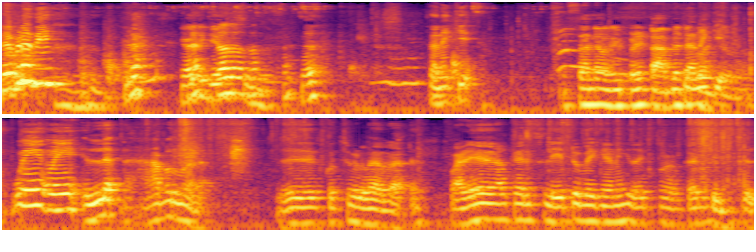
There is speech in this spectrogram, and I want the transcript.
ഇതെവിടെ നീ? സനക്ക് ഉയ് ഇല്ല ടാബൊന്നുമല്ല ഇത് കൊച്ചു പിള്ളേരുടെ പഴയ ആൾക്കാർ സ്ലേറ്റ് ഉപയോഗിക്കുകയാണെങ്കിൽ ഇപ്പോൾ ആൾക്കാർ ഡിജിറ്റൽ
